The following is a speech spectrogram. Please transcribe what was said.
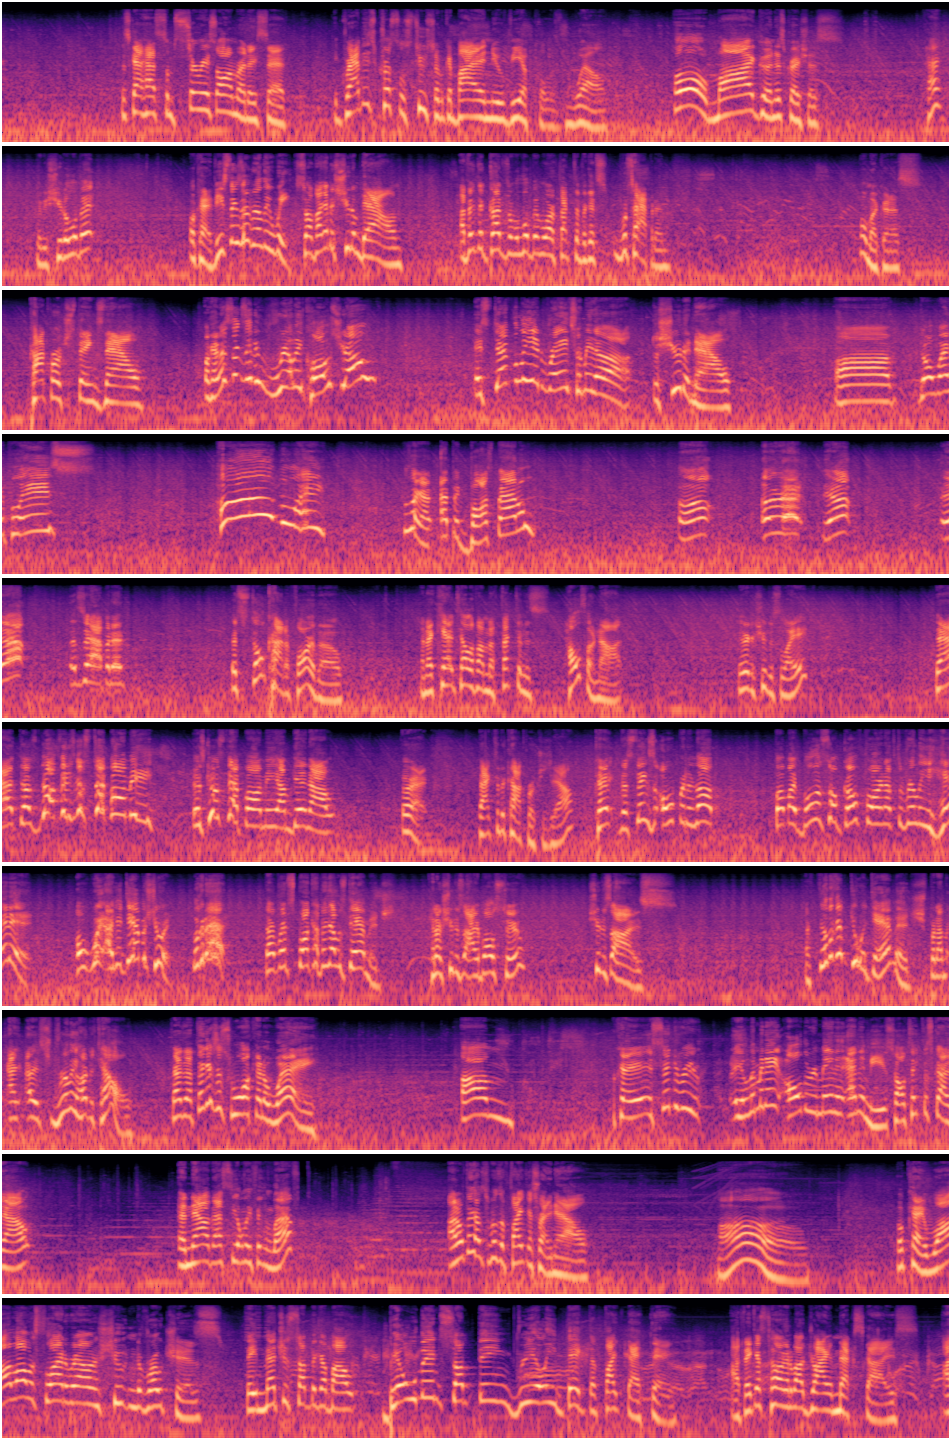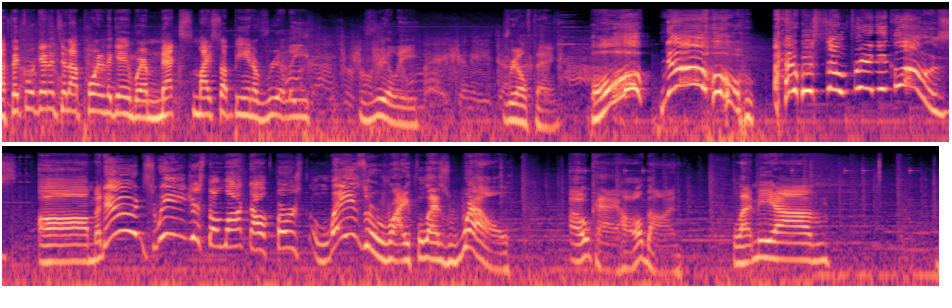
This guy has some serious armor, they said. He grabbed these crystals, too, so we could buy a new vehicle as well. Oh, my goodness gracious. Okay, maybe shoot a little bit. Okay, these things are really weak, so if I gotta shoot them down, I think the guns are a little bit more effective against what's happening. Oh my goodness. Cockroach things now. Okay, this thing's getting really close, yo. It's definitely in range for me to, to shoot it now. Uh, go away, please. Oh, boy. This is like an epic boss battle. Oh, all right. Yep. Yep. It's happening. It's still kind of far, though. And I can't tell if I'm affecting his health or not. Maybe I can shoot this leg. That does nothing. He's gonna step on me. He's gonna step on me. I'm getting out. All right. Back to the cockroaches, yeah? Okay, this thing's opening up. but my bullets don't go far enough to really hit it. Oh, wait, I get damage to it. Look at that. That red spark, I think that was damage. Can I shoot his eyeballs too? Shoot his eyes. I feel like I'm doing damage, but I'm, I, it's really hard to tell. Guys, I think it's just walking away. Um, okay, it said to eliminate all the remaining enemies, so I'll take this guy out. And now that's the only thing left? I don't think I'm supposed to fight this right now. Oh. Okay, while I was flying around shooting the roaches, they mentioned something about building something really big to fight that thing. I think it's talking about giant mechs, guys. I think we're getting to that point in the game where mechs might start being a really, really real thing. Oh, no! I was so freaking close! Uh, my dudes, we just unlocked our first laser rifle as well. Okay, hold on. Let me, um,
